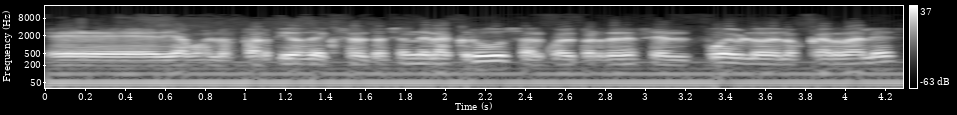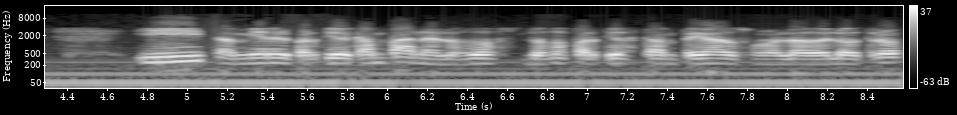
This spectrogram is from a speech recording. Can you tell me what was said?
eh, digamos, los partidos de Exaltación de la Cruz, al cual pertenece el pueblo de los Cardales, y también el partido de Campana, los dos, los dos partidos están pegados uno al lado del otro,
